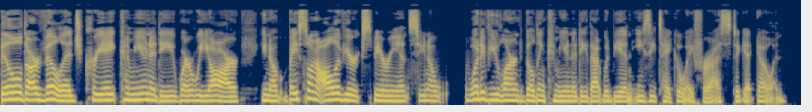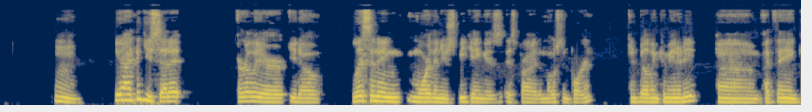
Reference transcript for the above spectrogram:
build our village create community where we are you know based on all of your experience you know what have you learned building community that would be an easy takeaway for us to get going? Hmm. Yeah, I think you said it earlier. You know, listening more than you're speaking is is probably the most important in building community. Um, I think,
